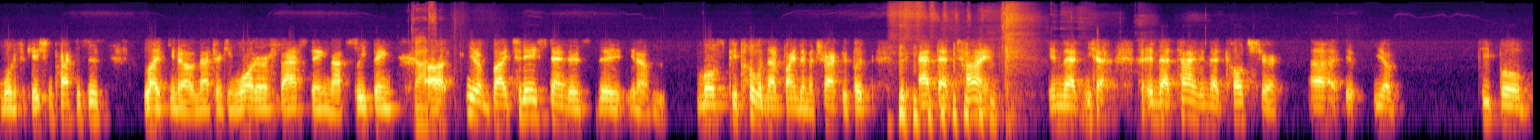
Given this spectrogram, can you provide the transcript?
mortification practices. Like you know, not drinking water, fasting, not sleeping. Uh, you know, by today's standards, they you know most people would not find them attractive, but, but at that time, in that yeah, in that time, in that culture, uh, it, you know, people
